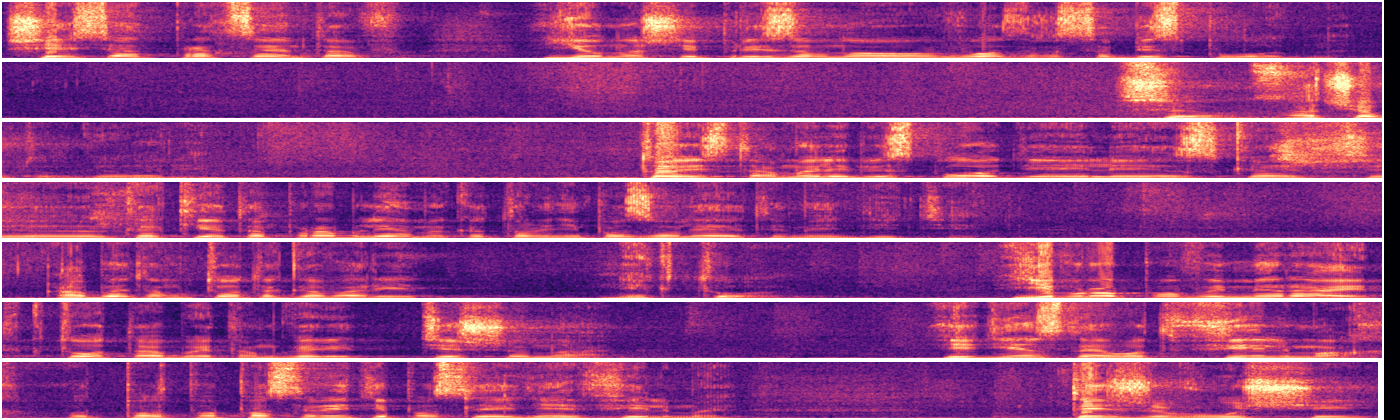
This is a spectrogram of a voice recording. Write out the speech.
60% юношей призывного возраста бесплодны. Все, о чем тут говорить? То есть там или бесплодие, или, сказать, э, какие-то проблемы, которые не позволяют иметь детей. Об этом кто-то говорит? Никто. Европа вымирает, кто-то об этом говорит, тишина. Единственное, вот в фильмах, вот по- по- посмотрите последние фильмы, «Ты живущий»,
